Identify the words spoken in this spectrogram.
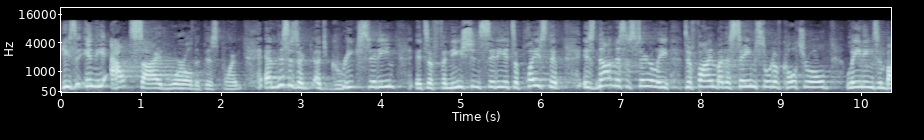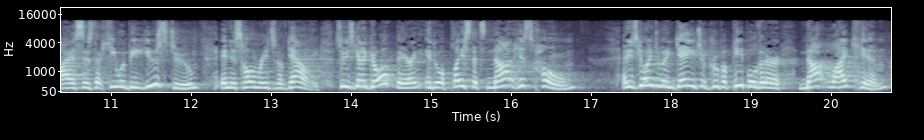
he's in the outside world at this point. And this is a, a Greek city, it's a Phoenician city, it's a place that is not necessarily defined by the same sort of cultural leanings and biases that he would be used to in his home region of Galilee. So he's going to go up there into a place that's not his home, and he's going to engage a group of people that are not like him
